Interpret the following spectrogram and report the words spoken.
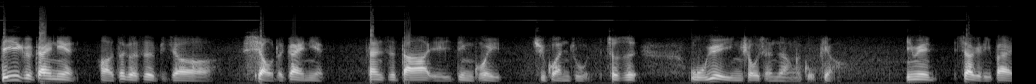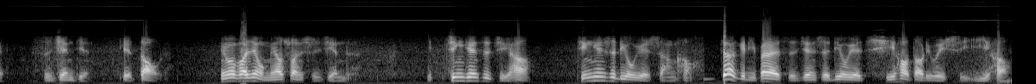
第一个概念，啊，这个是比较小的概念，但是大家也一定会去关注，就是五月营收成长的股票，因为下个礼拜时间点也到了，你会发现我们要算时间的。今天是几号？今天是六月三号，下个礼拜的时间是六月七号到六月十一号。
